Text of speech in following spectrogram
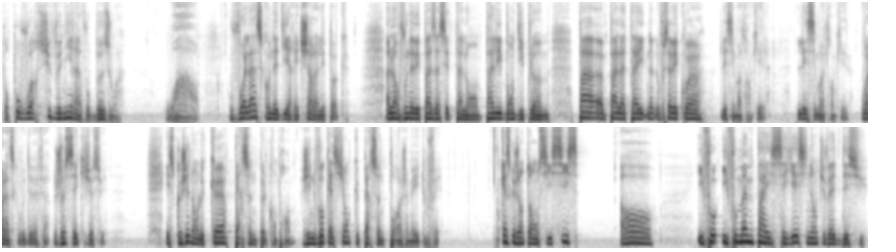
pour pouvoir subvenir à vos besoins. Waouh Voilà ce qu'on a dit à Richard à l'époque. Alors vous n'avez pas assez de talent, pas les bons diplômes, pas, pas la taille. Vous savez quoi? Laissez-moi tranquille laissez-moi tranquille. Voilà ce que vous devez faire. Je sais qui je suis. Et ce que j'ai dans le cœur, personne ne peut le comprendre. J'ai une vocation que personne ne pourra jamais étouffer. Qu'est-ce que j'entends aussi? Si, oh, il faut, il faut même pas essayer, sinon tu vas être déçu.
